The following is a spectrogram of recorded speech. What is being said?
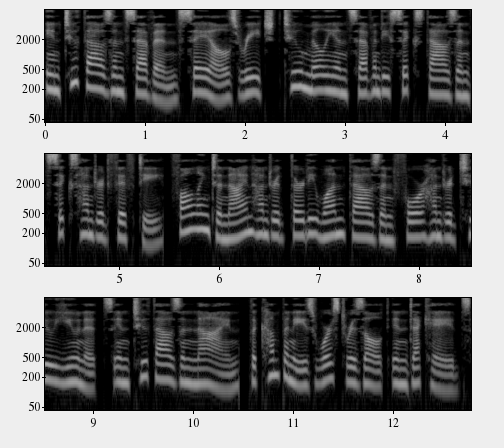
In 2007 sales reached 2,076,650, falling to 931,402 units in 2009, the company's worst result in decades.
